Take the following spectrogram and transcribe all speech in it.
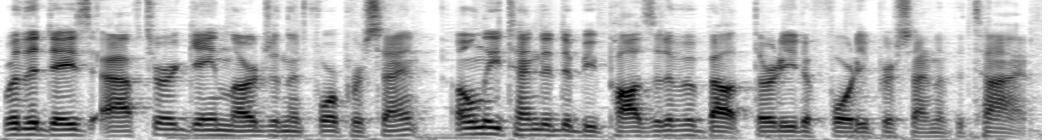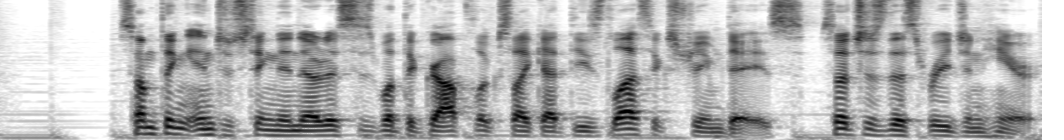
where the days after a gain larger than 4% only tended to be positive about 30 to 40% of the time. Something interesting to notice is what the graph looks like at these less extreme days, such as this region here.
